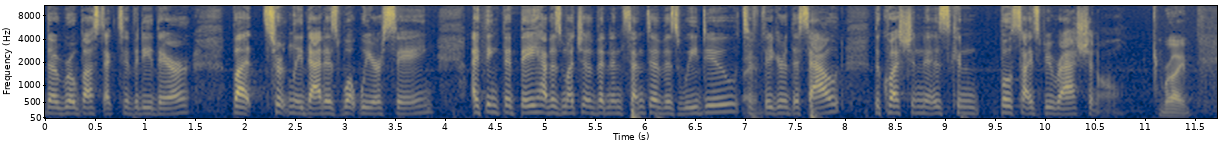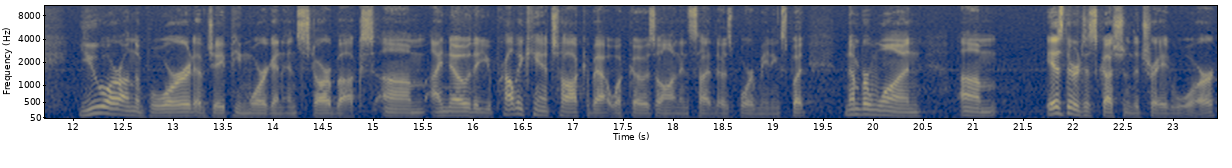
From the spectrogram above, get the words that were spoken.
the robust activity there, but certainly that is what we are seeing. I think that they have as much of an incentive as we do to right. figure this out. The question is can both sides be rational? Right. You are on the board of JP Morgan and Starbucks. Um, I know that you probably can't talk about what goes on inside those board meetings, but number one, um, is there a discussion of the trade war?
